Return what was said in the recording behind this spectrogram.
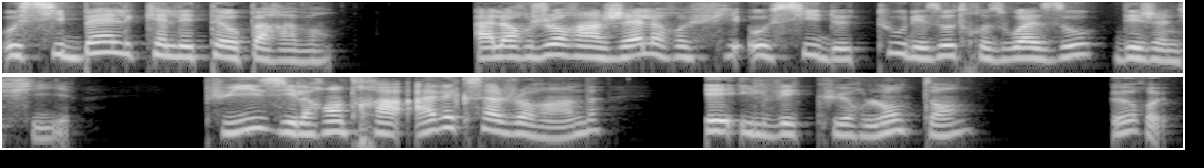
aussi belle qu'elle l'était auparavant. Alors Joringel refit aussi de tous les autres oiseaux des jeunes filles. Puis il rentra avec sa Jorinde, et ils vécurent longtemps heureux.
